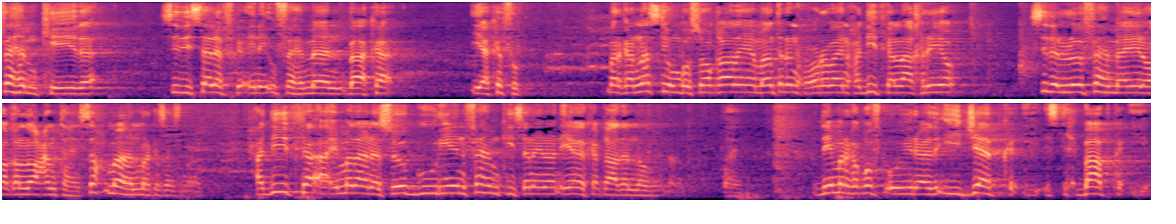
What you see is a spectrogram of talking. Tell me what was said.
fahamkeeda sidii salafka inay u fahmaan baa ka yaa ka fog. Marka naskii unbuu soo qaadaya maanta dhan wuxuu rabaa in xadiidka la akhriyo. Sida loo fahmayena waa qalloocan tahay. Sax maahan marka saas xadiidka a'imadana soo guuriyeen fahamkiisana inaan iyaga ka qaadano haddii marka qofka uu yidhaahdo iijaabka iyo istixbaabka iyo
